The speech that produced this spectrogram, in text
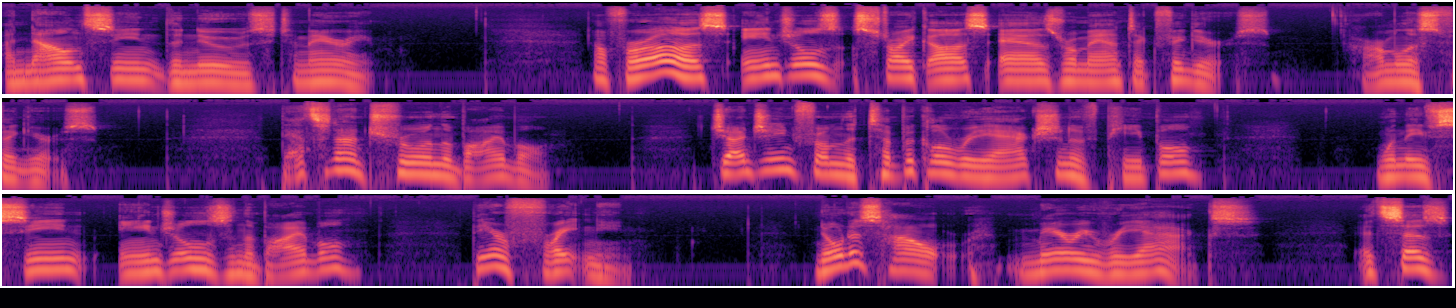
announcing the news to Mary. Now, for us, angels strike us as romantic figures, harmless figures. That's not true in the Bible. Judging from the typical reaction of people when they've seen angels in the Bible, they are frightening. Notice how Mary reacts. It says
